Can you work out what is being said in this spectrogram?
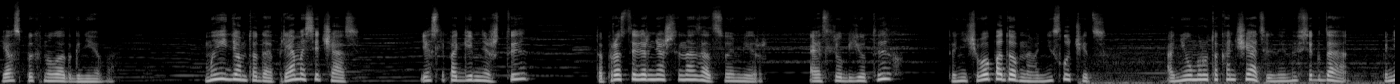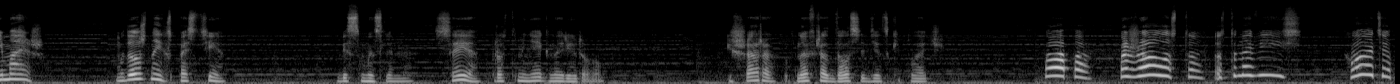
Я вспыхнула от гнева. Мы идем туда прямо сейчас. Если погибнешь ты, то просто вернешься назад в свой мир. А если убьют их, то ничего подобного не случится. Они умрут окончательно и навсегда. Понимаешь? Мы должны их спасти. Бессмысленно. Сея просто меня игнорировал. И Шара вновь раздался детский плач. «Папа, пожалуйста, остановись! Хватит!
